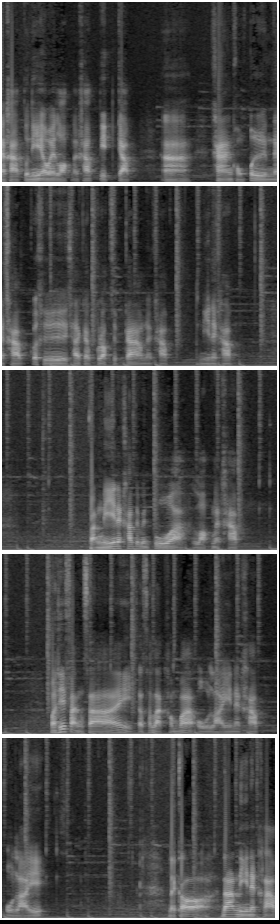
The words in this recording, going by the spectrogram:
นะครับ ตัวนี้เอาไว้ล็อกนะครับ ติดกับคางของปืนนะครับ ก็คือใช้กับ Glock 19 นะครับ ตัวนี้นะครับ ฝั่งนี้นะครับจะเป็นตัวล็อกนะครับมาที่ฝั่งซ้ายจะสลักคำว่า o l i g h t นะครับ o l i g h t แล้วก็ด้านนี้นะครับ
